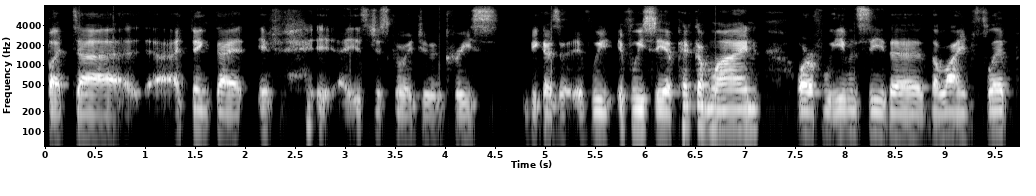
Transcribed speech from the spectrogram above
but uh, I think that if it, it's just going to increase because if we if we see a pick'em line or if we even see the the line flip,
